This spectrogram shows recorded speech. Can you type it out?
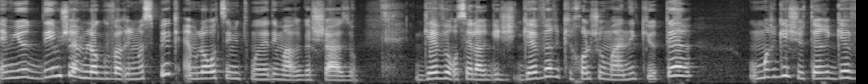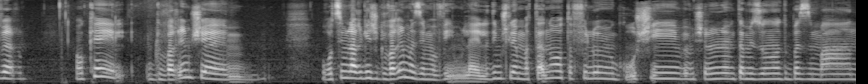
הם יודעים שהם לא גברים מספיק, הם לא רוצים להתמודד עם ההרגשה הזו. גבר רוצה להרגיש גבר, ככל שהוא מעניק יותר, הוא מרגיש יותר גבר. אוקיי? גברים שהם רוצים להרגיש גברים, אז הם מביאים לילדים שלהם מתנות, אפילו אם הם גרושים, ומשלמים להם את המזונות בזמן,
